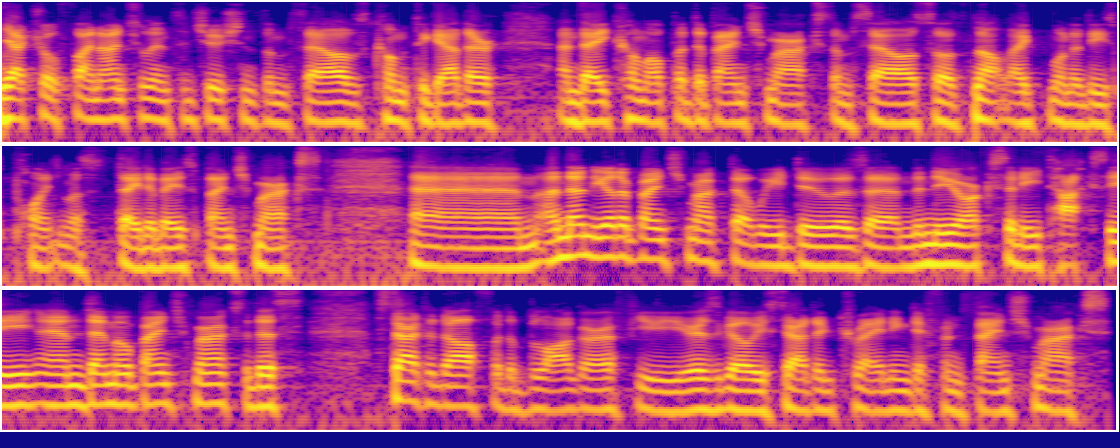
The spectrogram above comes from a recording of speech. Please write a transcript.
the actual financial institutions themselves come together and they come up with the benchmarks themselves. So it's not like one of these pointless database benchmarks. Um, and then the other benchmark that we do is um, the New York City taxi um, demo benchmark. So this started off with a blogger a few years ago. He started creating different benchmarks.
